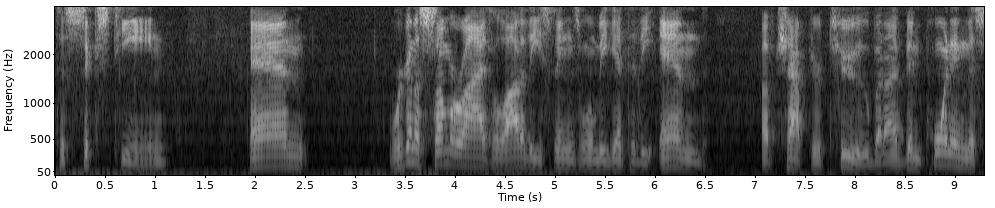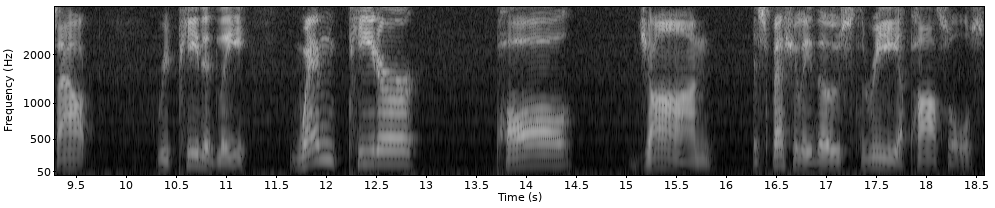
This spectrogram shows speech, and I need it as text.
to 16. And we're going to summarize a lot of these things when we get to the end of chapter 2, but I've been pointing this out repeatedly. When Peter, Paul, John, especially those three apostles,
